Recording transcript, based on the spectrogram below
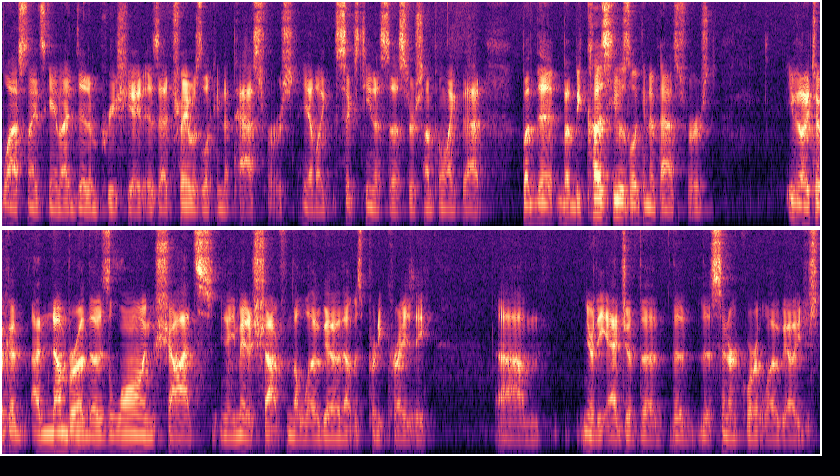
last night's game I did appreciate is that Trae was looking to pass first. He had like 16 assists or something like that. But the, but because he was looking to pass first, even though he took a, a number of those long shots, you know, he made a shot from the logo that was pretty crazy. Um, near the edge of the, the the center court logo, he just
